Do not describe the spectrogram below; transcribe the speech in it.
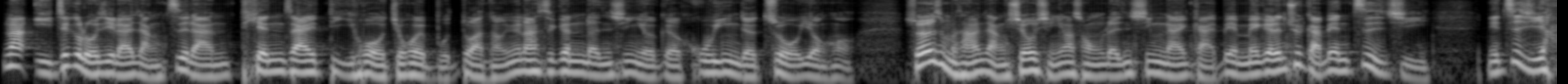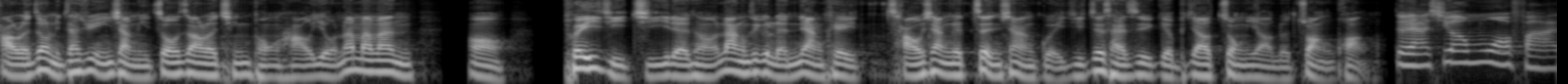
那以这个逻辑来讲，自然天灾地祸就会不断哦，因为那是跟人心有个呼应的作用哦。所以为什么常常讲修行要从人心来改变？每个人去改变自己，你自己好了之后，你再去影响你周遭的亲朋好友，那慢慢哦推己及人哦，让这个能量可以朝向一个正向轨迹，这才是一个比较重要的状况。对啊，希望末法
